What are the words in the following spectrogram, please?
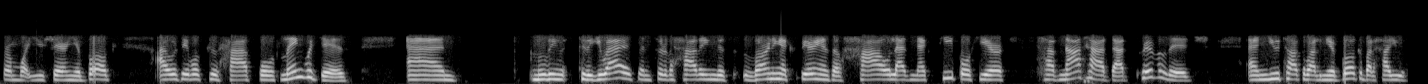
from what you share in your book, I was able to have both languages, and moving to the U.S. and sort of having this learning experience of how Latinx people here have not had that privilege and you talk about in your book about how you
